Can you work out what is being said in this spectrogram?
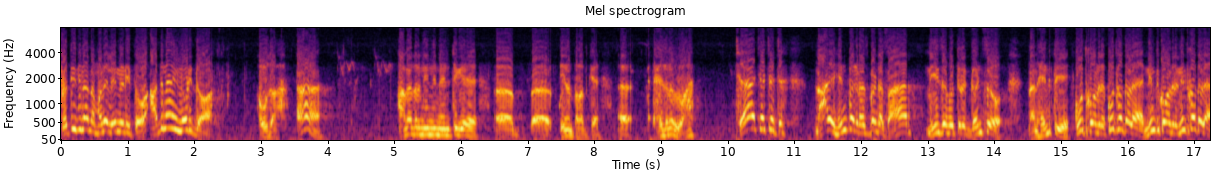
ಪ್ರತಿದಿನ ನಮ್ಮ ಮನೇಲಿ ಏನ್ ನಡೀತೋ ಅದನ್ನೇ ನೀನ್ ನೋಡಿದ್ದು. ಹೌದಾ? ಹಾ ಹಾಗಾದ್ರೆ ನೀನ್ ನಿನ್ನ ಹೆಂಡತಿಗೆ ಏನಂತಾರ ಅದಕ್ಕೆ ಹೆದರಲ್ವಾ? ಛೇ ಛೇ ಛೇ ಛೇ. ನಾನು ಹೆಂಡ್ತಾಗ ಹಸ್ಬೆಂಡ ಸರ್. ಮೀಸೆ ಹೊತ್ತಿರೋ ಗಂಡ್ಸು. ನನ್ನ ಹೆಂಡತಿ ಕೂತ್ಕೊಂಡ್ರೆ ಕೂತ್ಕೋತಾಳೆ ನಿಂತ್ಕೊಂಡ್ರೆ ನಿಂತ್ಕೋತಾಳೆ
